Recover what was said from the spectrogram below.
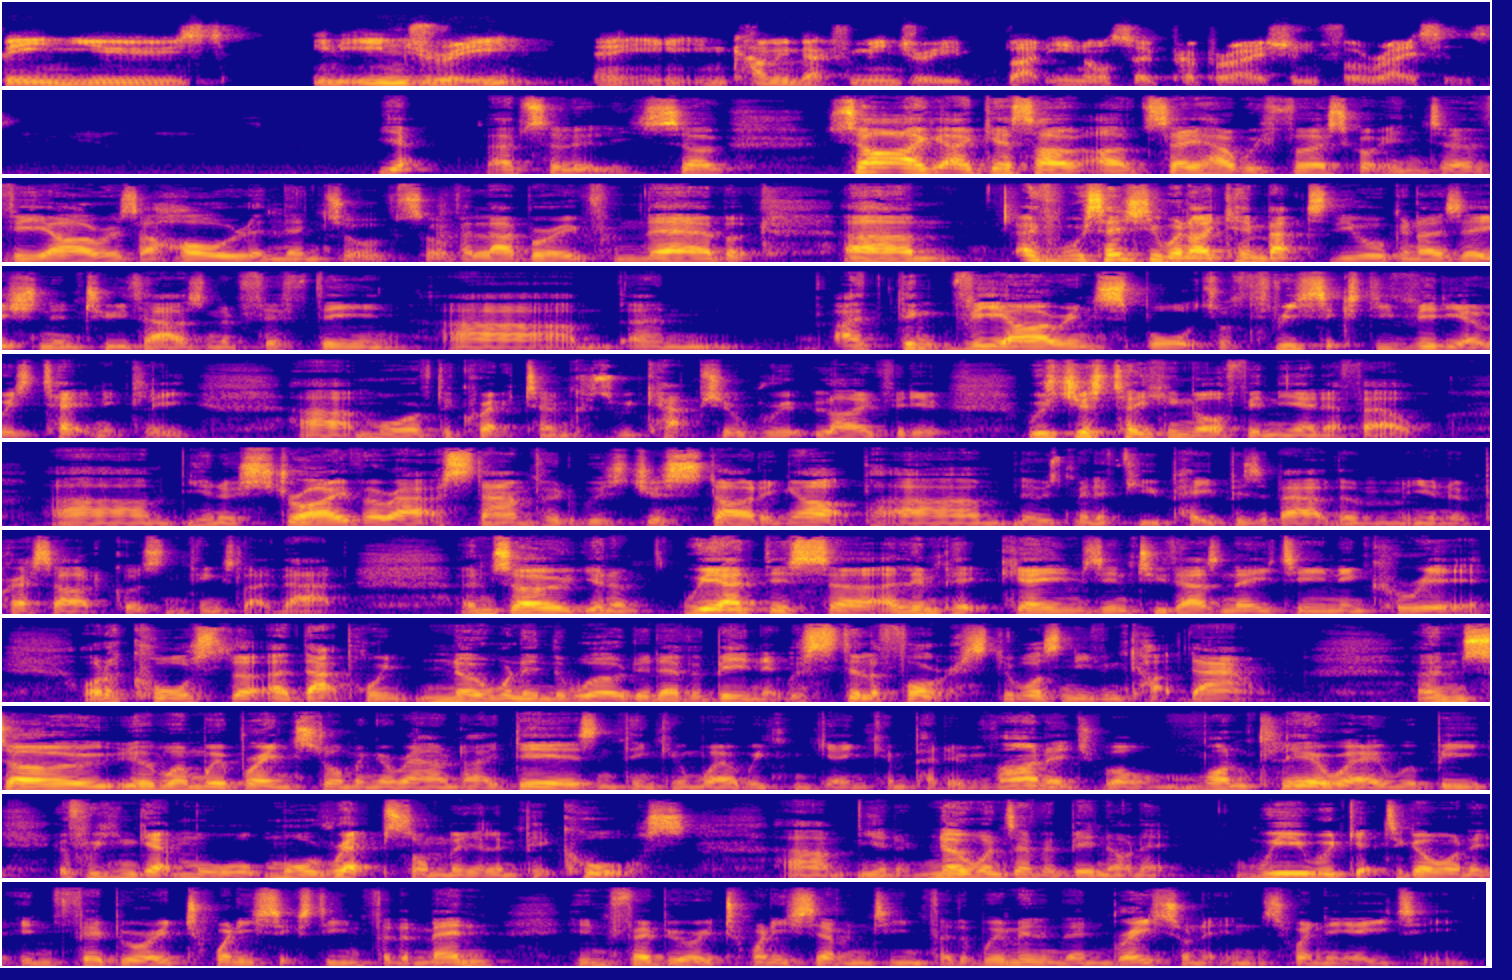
being used in injury in coming back from injury but in also preparation for races Yeah, absolutely. So, so I, I guess I, I, would say how we first got into VR as a whole, and then sort of sort of elaborate from there. But um, essentially, when I came back to the organisation in 2015, um, and I think VR in sports or 360 video is technically uh, more of the correct term because we capture live video was just taking off in the NFL. Um, you know, STRIVR out of Stanford was just starting up. Um, there's been a few papers about them, you know, press articles and things like that. And so, you know, we had this uh, Olympic Games in 2018 in Korea on a course that at that point no one in the world had ever been. It was still a forest. It wasn't even cut down. And so you know, when we're brainstorming around ideas and thinking where we can gain competitive advantage, well, one clear way would be if we can get more more reps on the Olympic course. Um, you know, no one's ever been on it. We would get to go on it in February 2016 for the men, in February 2017 for the women, and then race on it in 2018.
